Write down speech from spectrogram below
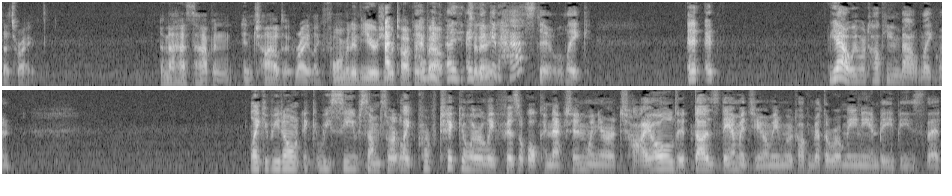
That's right. And that has to happen in childhood, right? Like formative years you were talking I, about I, I today. think it has to. Like, it, it. Yeah, we were talking about like when, like if you don't receive some sort like particularly physical connection when you're a child, it does damage you. I mean, we were talking about the Romanian babies that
